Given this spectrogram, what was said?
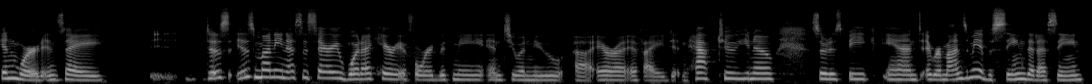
inward and say, does is money necessary? Would I carry it forward with me into a new uh, era if I didn't have to, you know, so to speak? And it reminds me of a scene that I seen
